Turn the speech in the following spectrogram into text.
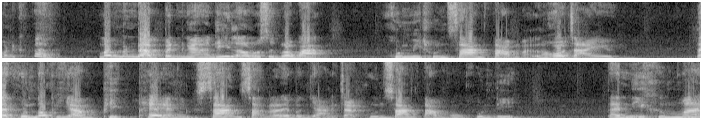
มันก็แบบมันมันแบบเป็นงานที่เรารู้สึกแล้วว่า คุณมีทุนสร้างต่ำอะเราเข้าใจ แต่คุณต้องพยายามพลิกแพงหรือสร้างสรรค์อะไรบางอย่างจากทุนสร้างต่ำของคุณดิแต่นี่คือไม่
